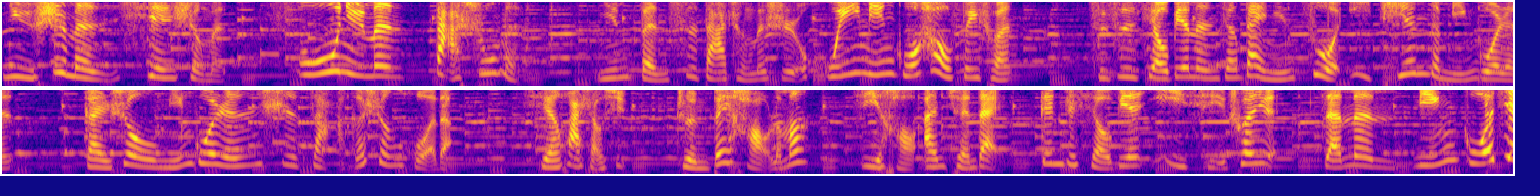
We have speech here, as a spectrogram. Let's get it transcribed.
女士们、先生们、腐女们、大叔们，您本次搭乘的是回民国号飞船。此次小编们将带您做一天的民国人，感受民国人是咋个生活的。闲话少叙，准备好了吗？系好安全带，跟着小编一起穿越，咱们民国见！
